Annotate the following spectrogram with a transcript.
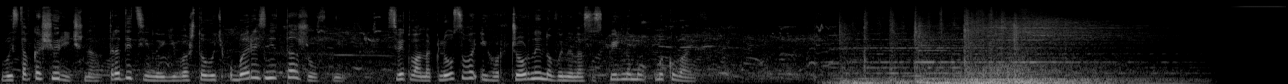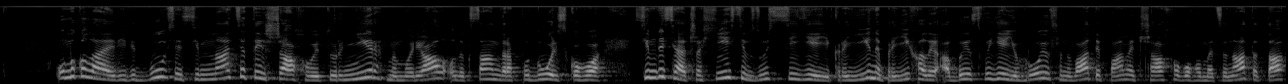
Виставка щорічна. Традиційно її влаштовують у березні та жовтні. Світлана Кльосова, Ігор Чорний. Новини на Суспільному. Миколаїв. У Миколаєві відбувся 17-й шаховий турнір Меморіал Олександра Подольського. 70 шахістів з усієї країни приїхали, аби своєю грою вшанувати пам'ять шахового мецената та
